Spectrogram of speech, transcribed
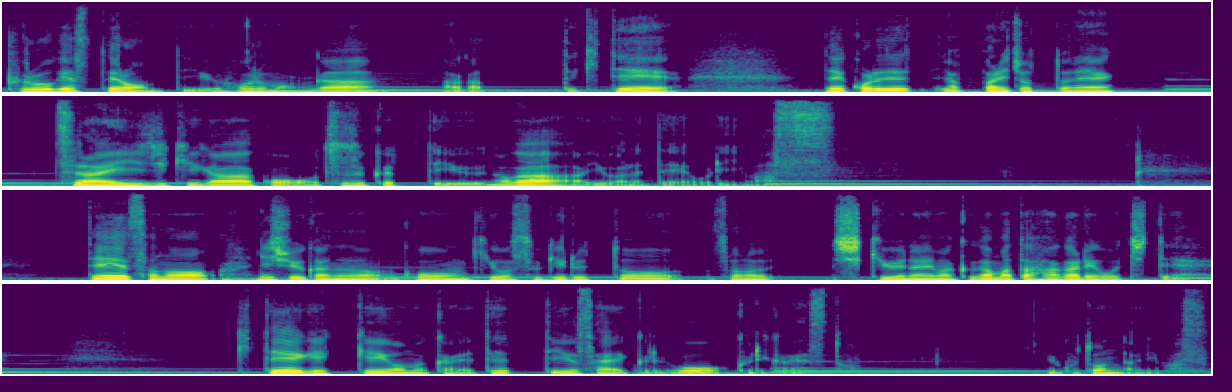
プロゲステロンっていうホルモンが上がってきてでこれでやっぱりちょっとね辛い時期がこう続くっていうのが言われております。でその2週間の高温期を過ぎるとその子宮内膜がまた剥がれ落ちてきて月経を迎えてっていうサイクルを繰り返すということになります。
